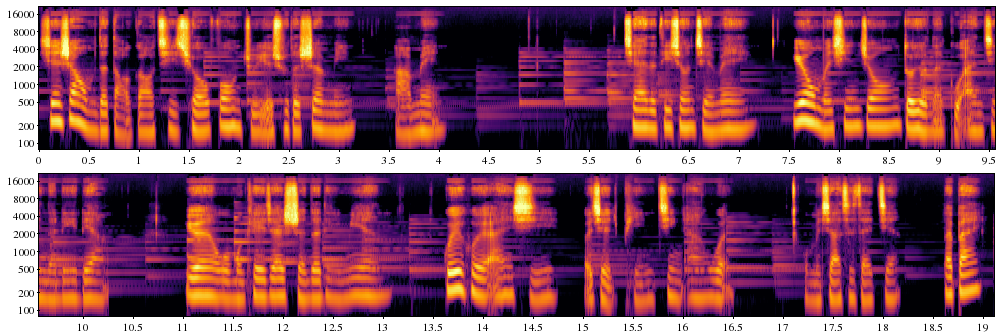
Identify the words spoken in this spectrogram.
献上我们的祷告，祈求奉主耶稣的圣名，阿门。亲爱的弟兄姐妹，愿我们心中都有那股安静的力量，愿我们可以在神的里面归回安息，而且平静安稳。我们下次再见，拜拜。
